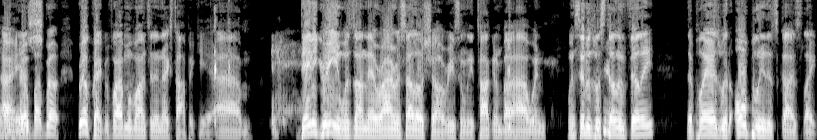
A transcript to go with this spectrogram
right, yo, but bro, real quick before I move on to the next topic here, um, Danny Green was on the Ryan Russillo show recently talking about how when when Simmons was still in Philly, the players would openly discuss like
